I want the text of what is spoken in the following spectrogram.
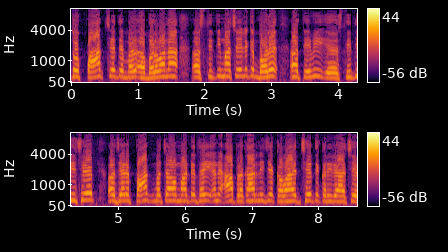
તો પાક છે તે બળવાના સ્થિતિમાં છે એટલે કે બળે તેવી સ્થિતિ છે જ્યારે પાક બચાવવા માટે થઈ અને આ પ્રકારની જે કવાયત છે તે કરી રહ્યા છે.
